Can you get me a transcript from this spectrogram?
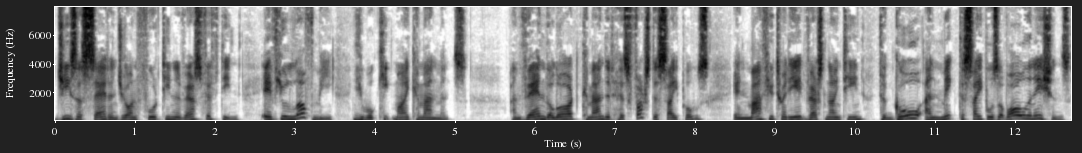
Jesus said in John 14 and verse 15, If you love me, you will keep my commandments. And then the Lord commanded his first disciples in Matthew 28 verse 19 to go and make disciples of all the nations,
